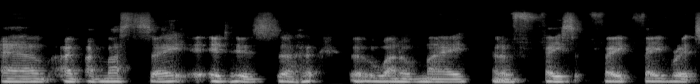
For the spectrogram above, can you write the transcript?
um, I, I, must say it is uh, uh one of my kind of face, fa- favorite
